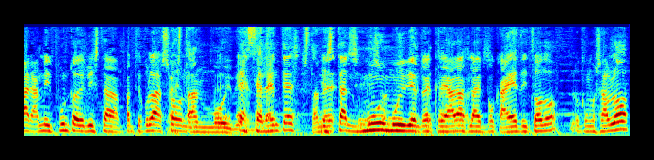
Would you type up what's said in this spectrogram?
para mi punto de vista particular son Están muy bien. excelentes, Están- están, sí, muy muy bien recreadas la época Ed y todo, lo que hemos hablado.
